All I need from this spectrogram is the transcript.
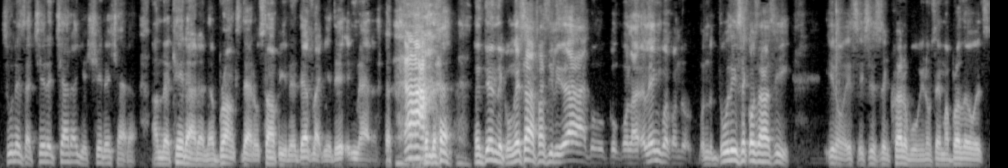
soon as I chitter chatter, you chitter chatter. I'm the kid out of the Bronx that'll stomp you to death like it didn't matter. Ah. ¿Entiendes? Con esa facilidad, con, con, con, la lengua, cuando, cuando tú dices cosas así, you know, it's, it's just incredible. You know what I'm saying? My brother was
